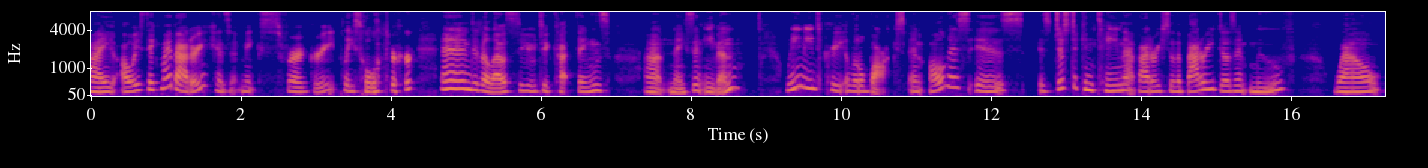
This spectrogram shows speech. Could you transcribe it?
I always take my battery because it makes for a great placeholder and it allows you to cut things uh, nice and even. We need to create a little box and all this is is just to contain that battery so the battery doesn't move while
